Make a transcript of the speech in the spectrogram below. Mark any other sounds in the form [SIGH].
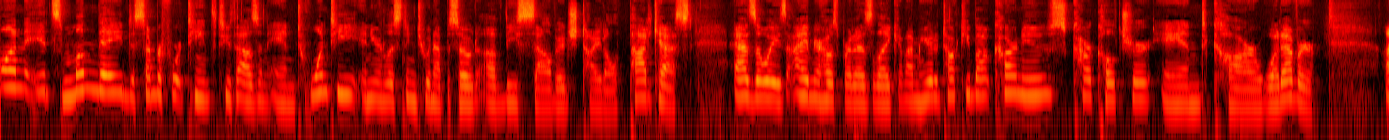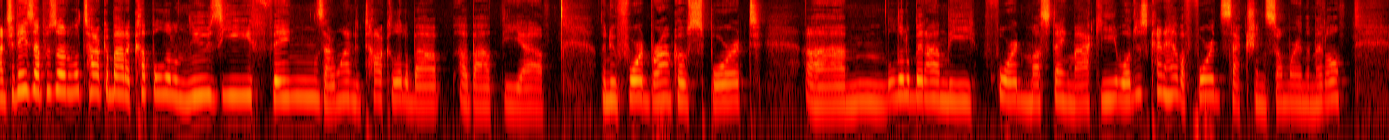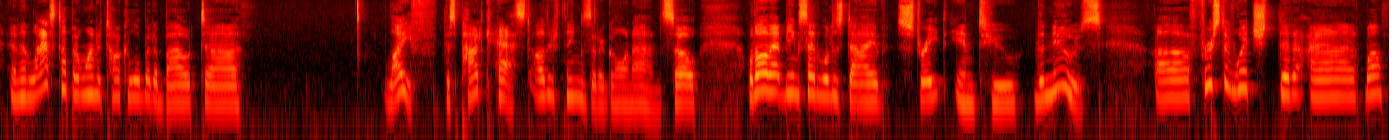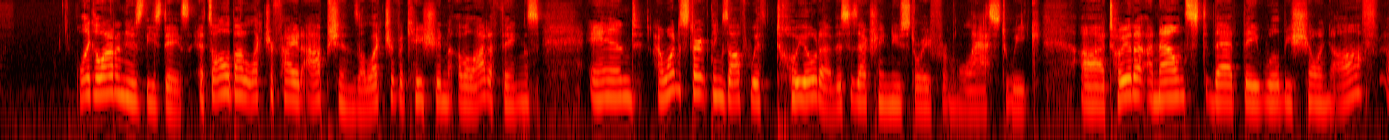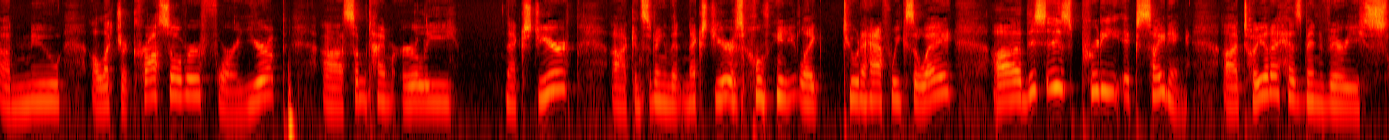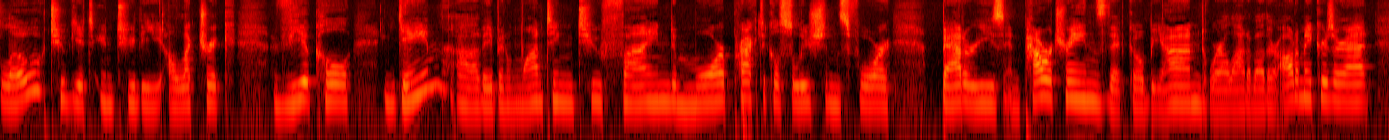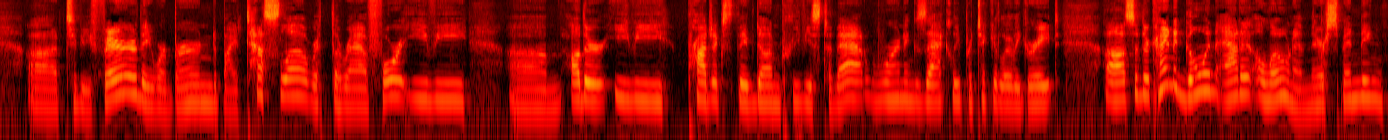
everyone. It's Monday, December 14th, 2020, and you're listening to an episode of the Salvage Title Podcast. As always, I am your host, Brett Eslake, and I'm here to talk to you about car news, car culture, and car whatever. On today's episode, we'll talk about a couple little newsy things. I wanted to talk a little about about the uh, the new Ford Bronco Sport, um, a little bit on the Ford Mustang Mach-E. We'll just kind of have a Ford section somewhere in the middle. And then last up, I wanted to talk a little bit about uh, life, this podcast, other things that are going on. So, with all that being said, we'll just dive straight into the news. Uh, first of which, that uh, well, like a lot of news these days, it's all about electrified options, electrification of a lot of things. And I want to start things off with Toyota. This is actually a news story from last week. Uh, Toyota announced that they will be showing off a new electric crossover for Europe uh, sometime early next year. Uh, considering that next year is [LAUGHS] only like two and a half weeks away, uh, this is pretty exciting. Uh, Toyota has been very slow to get into the electric vehicle game. Uh, they've been wanting to find more practical solutions for batteries and powertrains that go beyond where a lot of other automakers are at. Uh, to be fair, they were burned by Tesla with the RAV4 EV. Um, other EV projects they've done previous to that weren't exactly particularly great. Uh, so they're kind of going at it alone and they're spending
